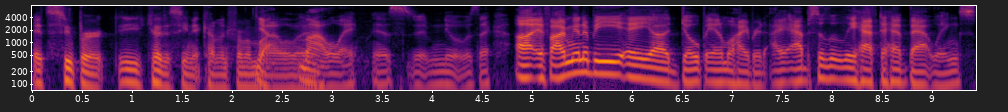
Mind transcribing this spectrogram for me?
It's super. You could have seen it coming from a Yeah, mile away. Mile away. Yes, I knew it was there. Uh, if I'm gonna be a uh, dope animal hybrid, I absolutely have to have bat wings.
